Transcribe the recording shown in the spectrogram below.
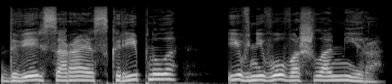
Дверь сарая скрипнула, и в него вошла Мира.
